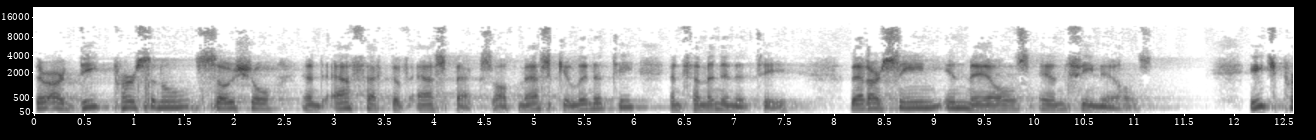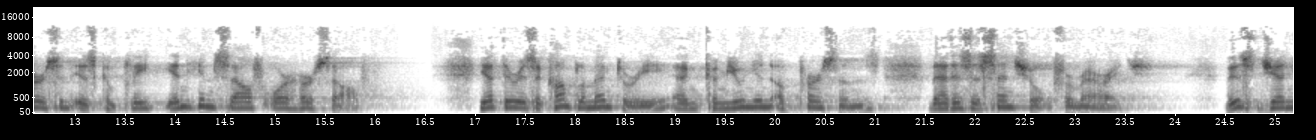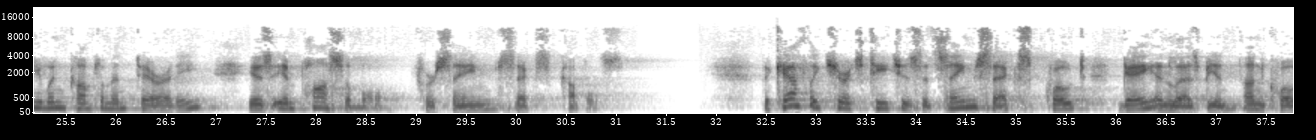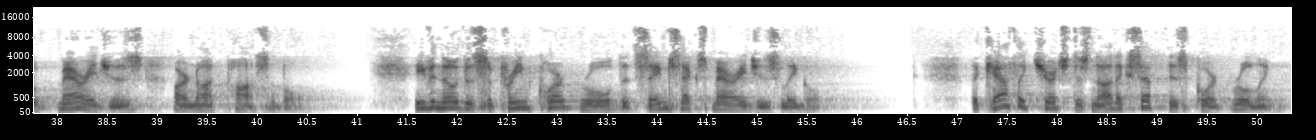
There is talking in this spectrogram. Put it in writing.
There are deep personal, social, and affective aspects of masculinity and femininity that are seen in males and females. Each person is complete in himself or herself. Yet there is a complementary and communion of persons that is essential for marriage. This genuine complementarity is impossible for same-sex couples. The Catholic Church teaches that same-sex, quote, gay and lesbian, unquote, marriages are not possible. Even though the Supreme Court ruled that same-sex marriage is legal. The Catholic Church does not accept this court ruling.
